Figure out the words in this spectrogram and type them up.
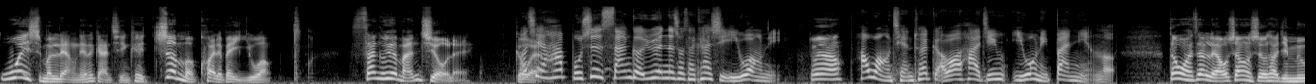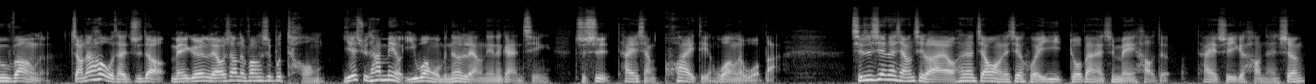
为什么两年的感情可以这么快的被遗忘？三个月蛮久嘞，而且他不是三个月那时候才开始遗忘你。对啊，他往前推，搞不好他已经遗忘你半年了。当我还在疗伤的时候，他已经 move on 了。长大后我才知道，每个人疗伤的方式不同。也许他没有遗忘我们那两年的感情，只是他也想快点忘了我吧。其实现在想起来哦，和他交往那些回忆多半还是美好的。他也是一个好男生，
